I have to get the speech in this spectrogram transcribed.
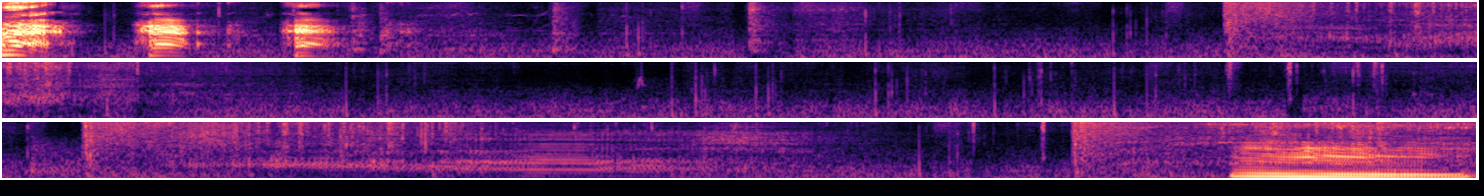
ha ha ha. Hmm.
